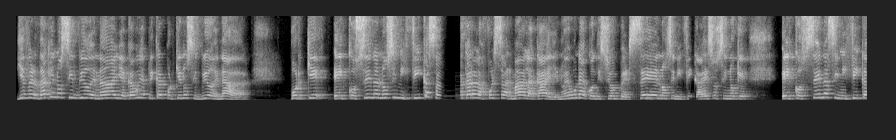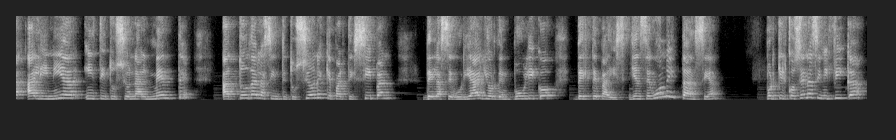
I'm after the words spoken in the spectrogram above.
Y es verdad que no sirvió de nada, y acá voy a explicar por qué no sirvió de nada. Porque el COSENA no significa sacar a las Fuerzas Armadas a la calle, no es una condición per se, no significa eso, sino que el COSENA significa alinear institucionalmente a todas las instituciones que participan de la seguridad y orden público de este país. Y en segunda instancia, porque el COSENA significa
